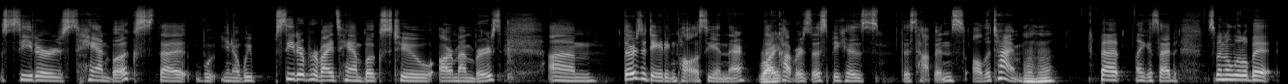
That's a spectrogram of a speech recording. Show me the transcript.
Cedar's handbooks that, you know, we, Cedar provides handbooks to our members. Um, there's a dating policy in there right. that covers this because this happens all the time. Mm-hmm. But like I said, it's been a little bit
